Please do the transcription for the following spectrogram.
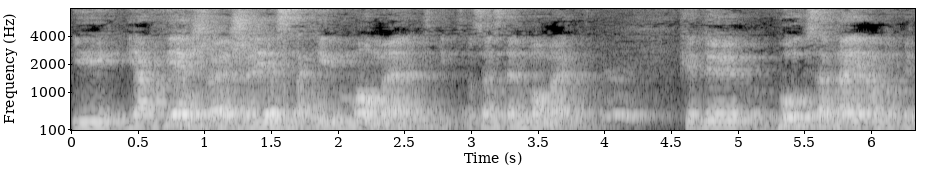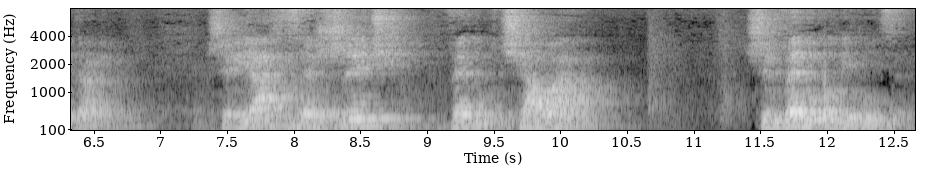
I ja wierzę, że jest taki moment, i to jest ten moment, kiedy Bóg zadaje nam to pytanie. Czy ja chcę żyć według ciała, czy według obietnicy?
